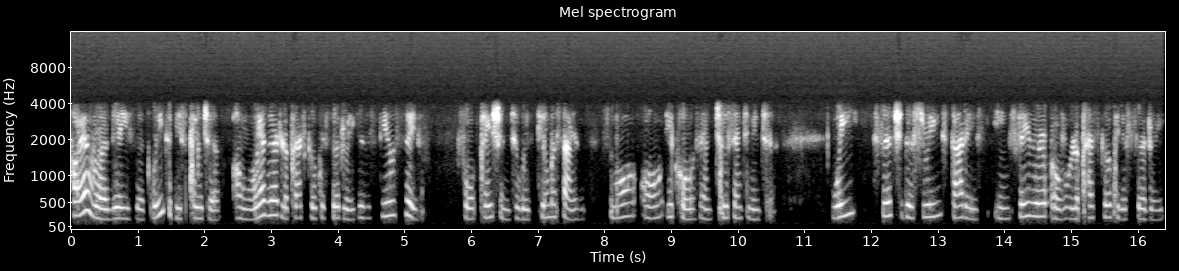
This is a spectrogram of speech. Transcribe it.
However, there is a great dispute on whether laparoscopic surgery is still safe for patients with tumor size small or equal than 2 centimeters. We searched the three studies in favor of laparoscopic surgery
